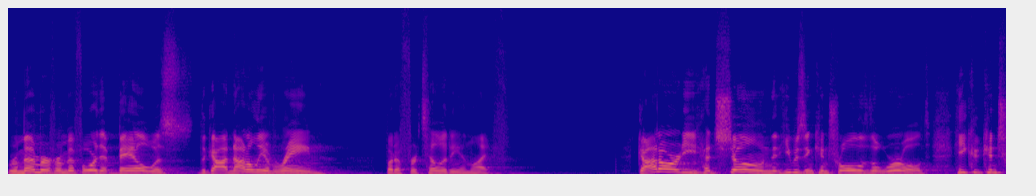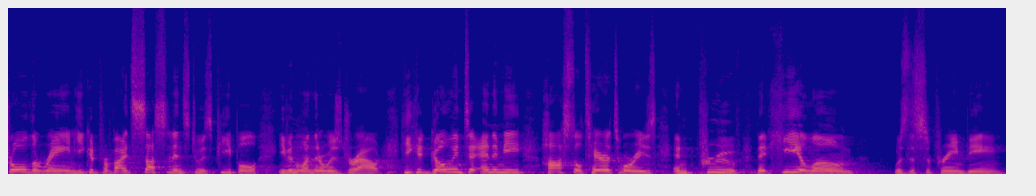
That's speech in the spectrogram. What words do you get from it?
Remember from before that Baal was the God not only of rain, but of fertility and life. God already had shown that he was in control of the world. He could control the rain. He could provide sustenance to his people even when there was drought. He could go into enemy hostile territories and prove that he alone was the supreme being.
